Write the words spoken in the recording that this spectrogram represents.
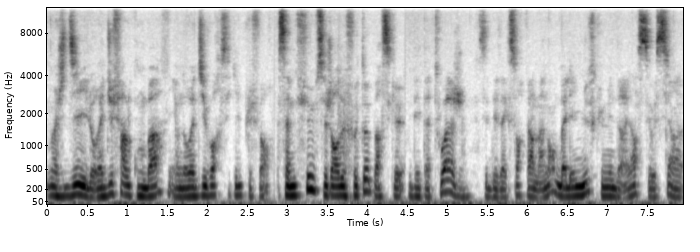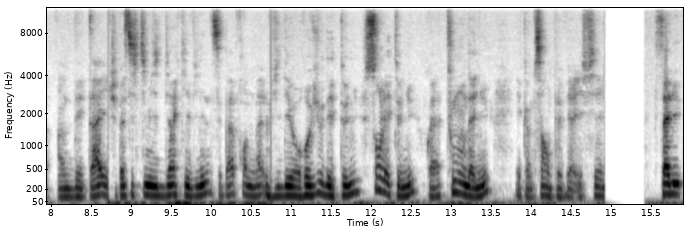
Moi je dis il aurait dû faire le combat et on aurait dû voir c'est qui le plus fort. Ça me fume ce genre de photos parce que des tatouages, c'est des accessoires permanents, bah les muscles mine de rien c'est aussi un, détail. Je sais pas si je t'imite bien Kevin, c'est pas à prendre mal. Vidéo review des tenues sans les tenues, voilà tout le monde à nu et comme ça on peut vérifier. Salut,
